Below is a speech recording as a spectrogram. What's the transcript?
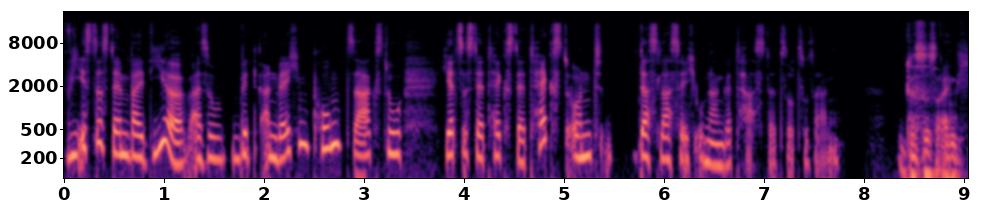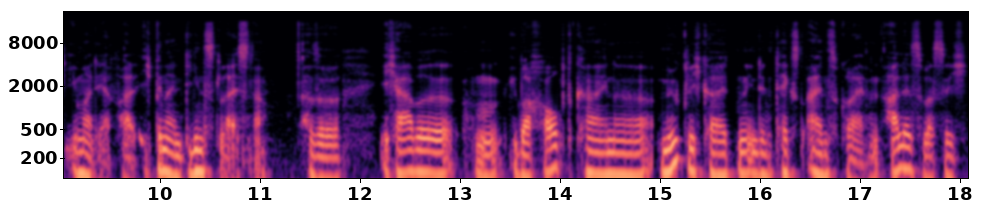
wie ist das denn bei dir? Also mit, an welchem Punkt sagst du, jetzt ist der Text der Text und das lasse ich unangetastet sozusagen. Das ist eigentlich immer der Fall. Ich bin ein Dienstleister. Also ich habe hm, überhaupt keine Möglichkeiten, in den Text einzugreifen. Alles, was ich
